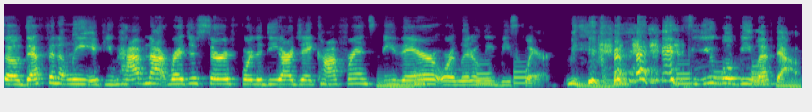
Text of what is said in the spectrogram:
so definitely, if you have not registered for the DRJ conference, be there or literally be square because you will be left out.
